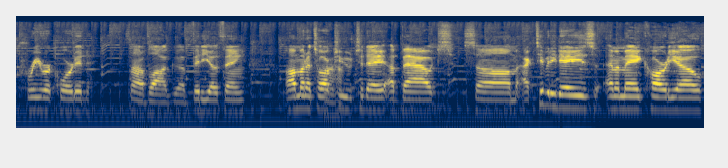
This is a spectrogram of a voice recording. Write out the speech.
pre-recorded, it's not a vlog, a video thing. I'm going to talk to you today about some activity days, MMA, cardio,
